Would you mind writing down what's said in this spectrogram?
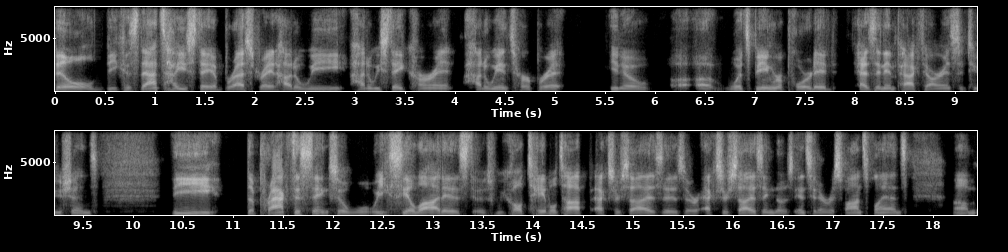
build because that's how you stay abreast, right? How do we how do we stay current? How do we interpret you know uh, uh, what's being reported as an impact to our institutions? The the practicing. So what we see a lot is, is we call tabletop exercises or exercising those incident response plans. Um,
